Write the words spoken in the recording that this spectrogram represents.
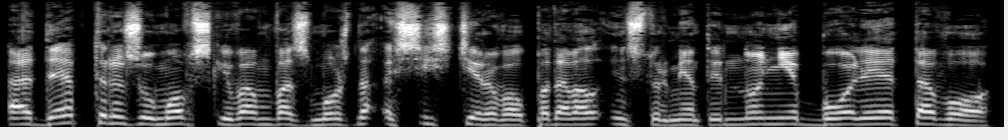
Адепт Разумовский вам, возможно, ассистировал, подавал инструменты, но не более того.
